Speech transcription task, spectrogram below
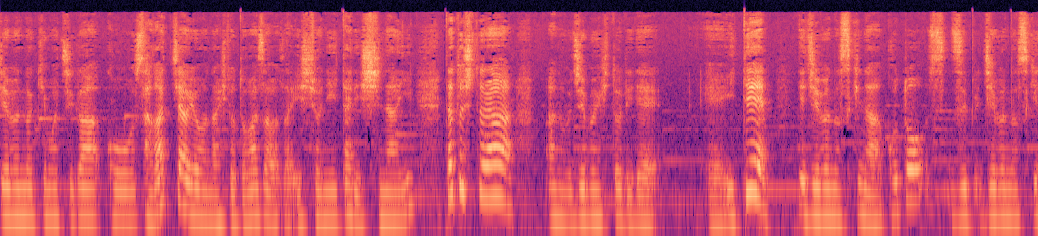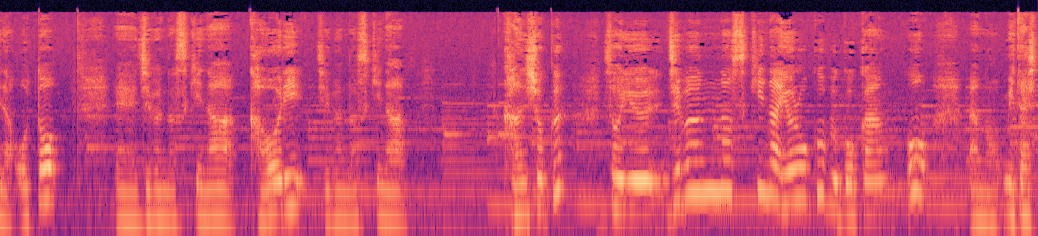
自分の気持ちがこう下がっちゃうような人とわざわざ一緒にいたりしない。だとしたらあの自分一人で、え、いてで自分の好きなこと自分の好きな音えー、自分の好きな香り自分の好きな感触そういう自分の好きな喜ぶ五感をあの満たし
